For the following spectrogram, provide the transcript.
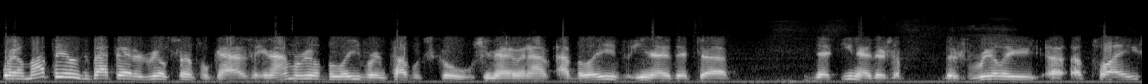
Well, my feelings about that are real simple, guys. And I'm a real believer in public schools, you know, and I, I believe, you know, that that you know there's a there's really a, a place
